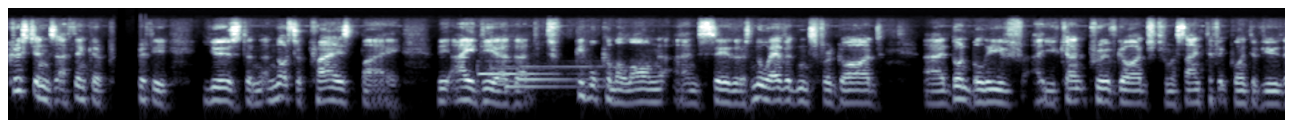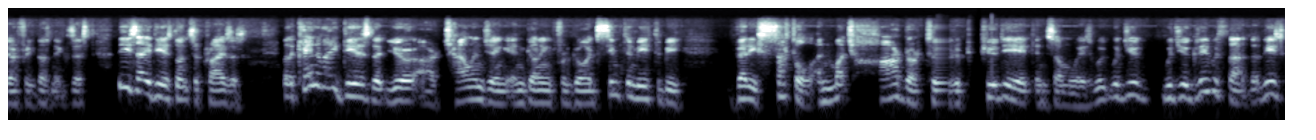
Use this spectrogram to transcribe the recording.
Christians, I think, are pretty used and, and not surprised by the idea that people come along and say there's no evidence for God, uh, don't believe, uh, you can't prove God from a scientific point of view, therefore he doesn't exist. These ideas don't surprise us. But the kind of ideas that you are challenging in Gunning for God seem to me to be very subtle and much harder to repudiate in some ways. Would, would you would you agree with that? That these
